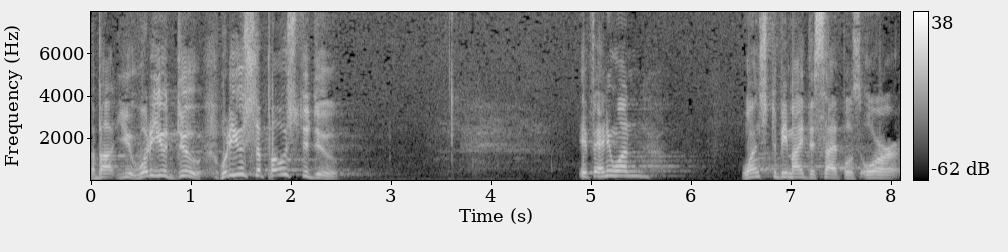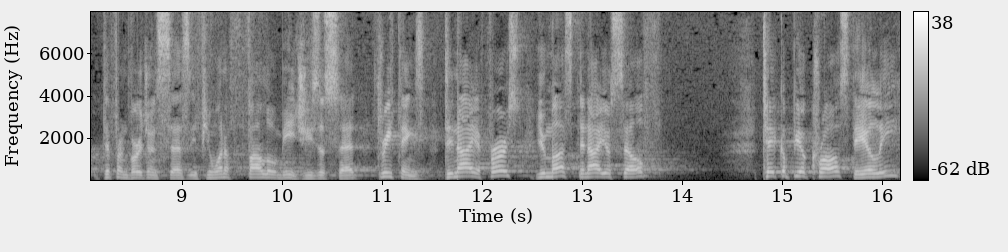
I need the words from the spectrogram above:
about you, what do you do? What are you supposed to do? If anyone wants to be my disciples, or different version says, if you want to follow me, Jesus said, three things. Deny it first, you must deny yourself, take up your cross daily,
